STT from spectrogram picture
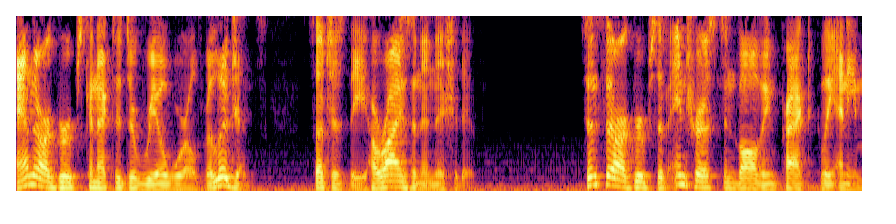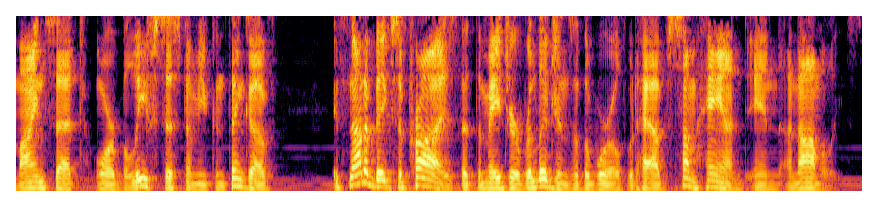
and there are groups connected to real world religions, such as the Horizon Initiative. Since there are groups of interest involving practically any mindset or belief system you can think of, it's not a big surprise that the major religions of the world would have some hand in anomalies.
